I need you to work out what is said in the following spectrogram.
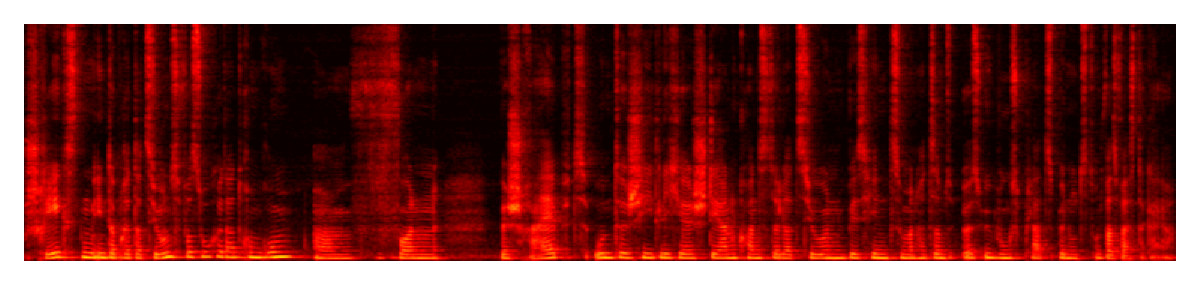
schrägsten Interpretationsversuche da drumherum. Ähm, von beschreibt unterschiedliche Sternkonstellationen bis hin zu, man hat es als Übungsplatz benutzt und was weiß der Geier.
